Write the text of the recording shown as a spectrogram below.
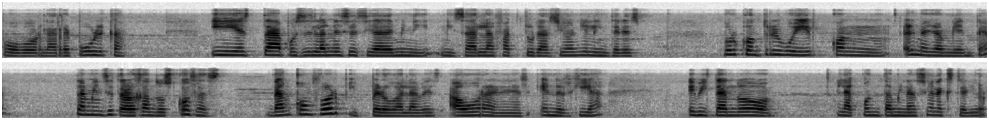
por la República. Y esta pues es la necesidad de minimizar la facturación y el interés por contribuir con el medio ambiente. También se trabajan dos cosas, dan confort pero a la vez ahorran ener energía, evitando la contaminación exterior.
